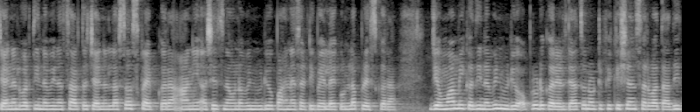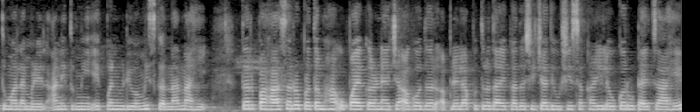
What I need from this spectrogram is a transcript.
चॅनलवरती नवीन असाल तर चॅनलला सबस्क्राईब करा आणि असेच नवनवीन व्हिडिओ पाहण्यासाठी बेल आयकॉनला प्रेस करा. जेव्हा मी कधी नवीन व्हिडिओ अपलोड करेल त्याचं नोटिफिकेशन सर्वात आधी तुम्हाला मिळेल आणि तुम्ही एक पण व्हिडिओ मिस करणार नाही. तर पहा सर्वप्रथम हा उपाय करण्याच्या अगोदर आपल्याला पुत्रदा एकादशीच्या दिवशी सकाळी लवकर उठायचं आहे.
